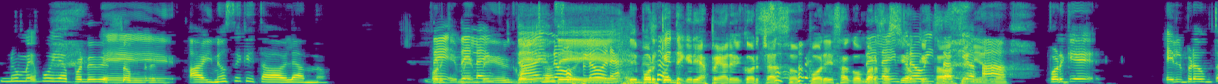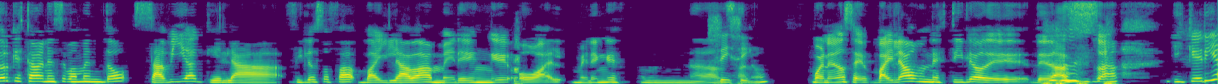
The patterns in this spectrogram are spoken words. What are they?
No me voy a poner el Eh, sombrero. ay, no sé qué estaba hablando. Porque De, me de la, De, no, de- por qué te querías pegar el corchazo. Por esa conversación que estabas teniendo. Ah, porque el productor que estaba en ese momento sabía que la filósofa bailaba merengue o al merengue es una danza, Sí, sí. ¿no? Bueno, no sé, bailaba un estilo de, de danza y quería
